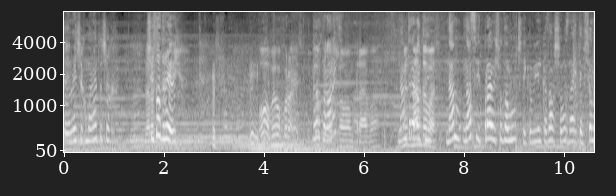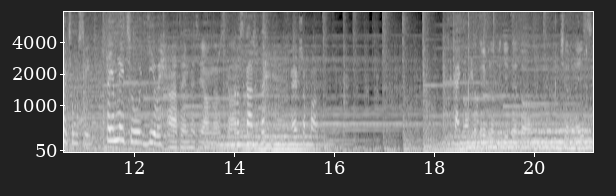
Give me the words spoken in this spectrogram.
Таємничих монеточок 600 гривень. О, ви охоронець. Ви охоронець? Що вам треба? Нам Ми- треба нам до вас. Нам нас відправив сюди лучник, і він казав, що ви знаєте все на цьому світі. Таємницю діви А, таємницю я вам не розкажу. розкажете. А якщо пан? Чекайте. Потрібно підійти до черниці,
